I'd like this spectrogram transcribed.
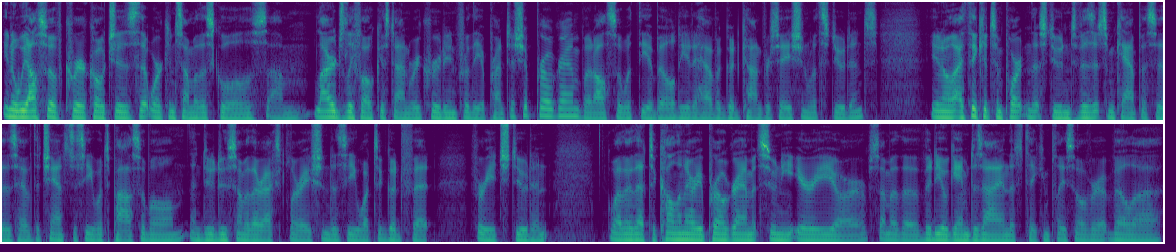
you know, we also have career coaches that work in some of the schools, um, largely focused on recruiting for the apprenticeship program, but also with the ability to have a good conversation with students. You know, I think it's important that students visit some campuses, have the chance to see what's possible, and do do some of their exploration to see what's a good fit for each student. Whether that's a culinary program at SUNY Erie or some of the video game design that's taking place over at Villa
